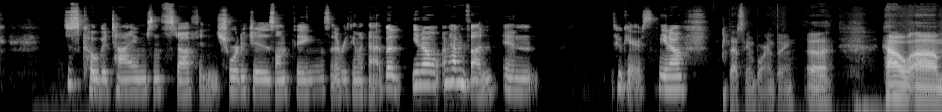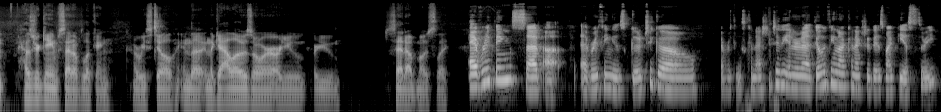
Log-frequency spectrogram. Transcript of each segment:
just COVID times and stuff and shortages on things and everything like that. But, you know, I'm having fun and who cares, you know? That's the important thing. Uh, how um how's your game setup looking? Are we still in the in the gallows, or are you are you set up mostly? Everything's set up. Everything is good to go. Everything's connected to the internet. The only thing not connected is my PS3.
